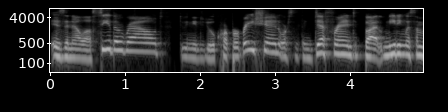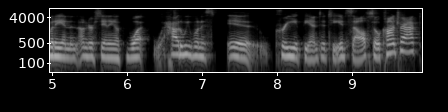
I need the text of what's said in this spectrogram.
is an LLC the route? Do we need to do a corporation or something different? But meeting with somebody and an understanding of what, how do we want to uh, create the entity itself? So a contract,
